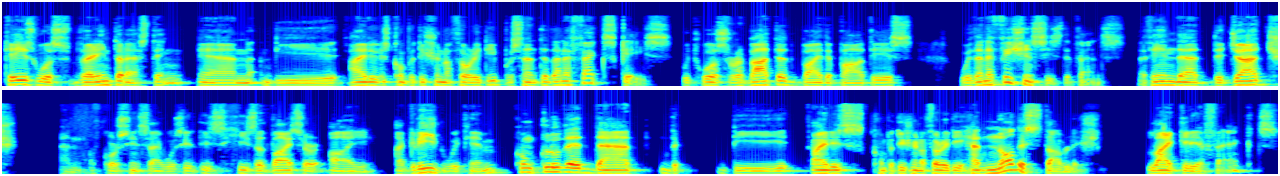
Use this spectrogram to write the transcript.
case was very interesting, and the Irish Competition Authority presented an effects case, which was rebutted by the parties with an efficiencies defense. I think that the judge and of course, since I was his advisor, I agreed with him, concluded that the, the Irish Competition Authority had not established likely effects.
